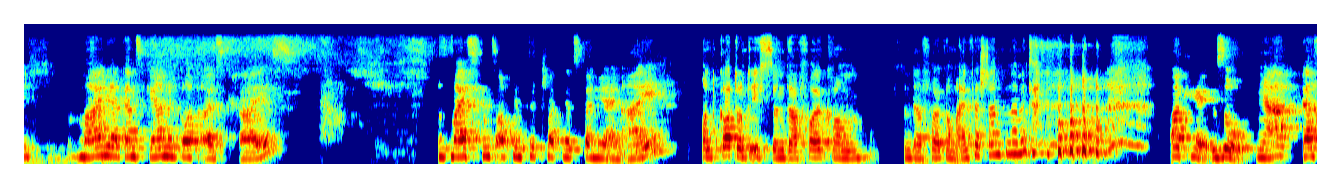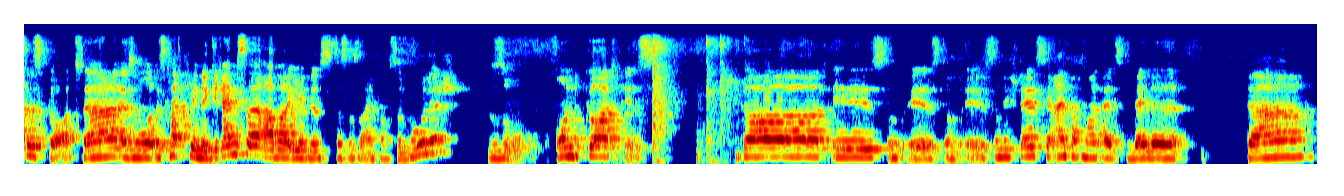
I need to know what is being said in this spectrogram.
ich male ja ganz gerne Gott als Kreis. Und meistens auf dem Flipchart jetzt bei mir ein Ei. Und Gott und ich sind da vollkommen, sind da vollkommen einverstanden damit. okay, so, ja, das ist Gott. Ja, also es hat hier eine Grenze, aber ihr wisst, das ist einfach symbolisch. So, und Gott ist. Gott ist und ist und ist. Und ich stelle es hier einfach mal als Welle da.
